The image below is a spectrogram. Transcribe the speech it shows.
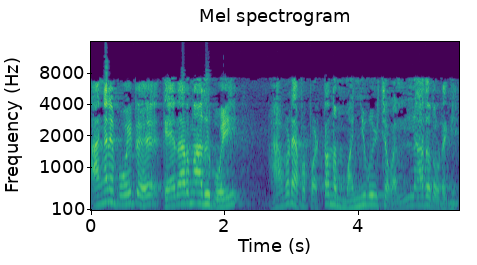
അങ്ങനെ പോയിട്ട് കേദാർനാഥ് പോയി. അവിടെ അപ്പൊ പെട്ടെന്ന് മഞ്ഞുവീഴ്ച വല്ലാതെ തുടങ്ങി.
